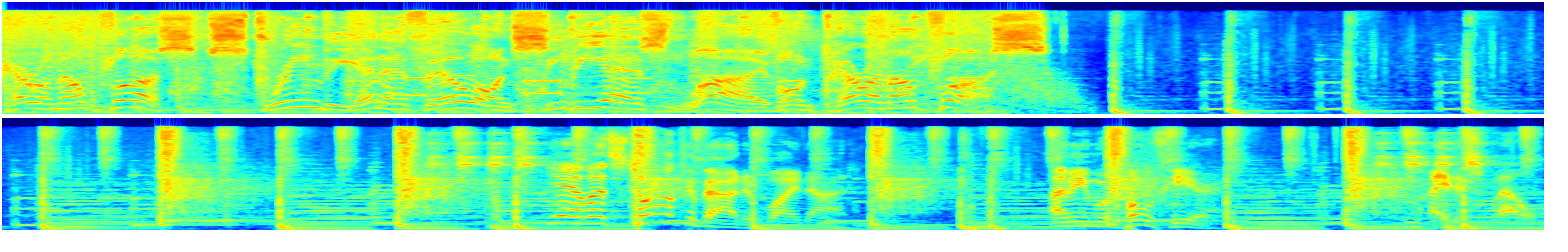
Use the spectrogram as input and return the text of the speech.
Paramount Plus. Stream the NFL on CBS live on Paramount Plus. Yeah, let's talk about it. Why not? I mean, we're both here. Might as well.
